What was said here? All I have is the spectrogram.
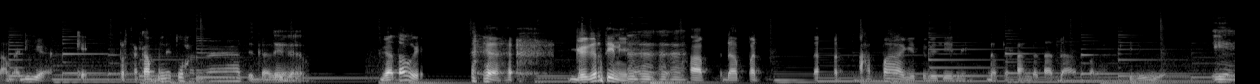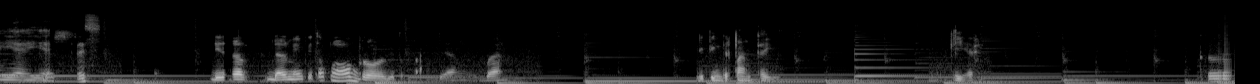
sama dia. Kayak percakapan itu hangat sekali Iya. nggak tahu ya. Nggak ngerti nih ap- dapat dapat apa gitu di sini. Dapat tanda-tanda apa gitu juga. Iya iya iya. Terus? Terus? di dalam, dalam mimpi itu aku ngobrol gitu panjang lebar. Di pinggir pantai. Iya. Ke-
